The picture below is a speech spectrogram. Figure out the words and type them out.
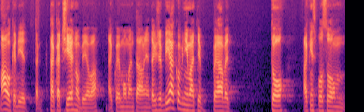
málo kedy je tak, taká čierno-biela, ako je momentálne. Takže vy ako vnímate práve to, akým spôsobom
